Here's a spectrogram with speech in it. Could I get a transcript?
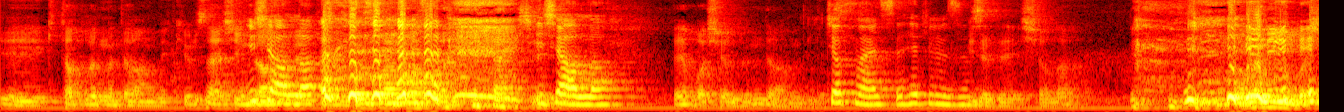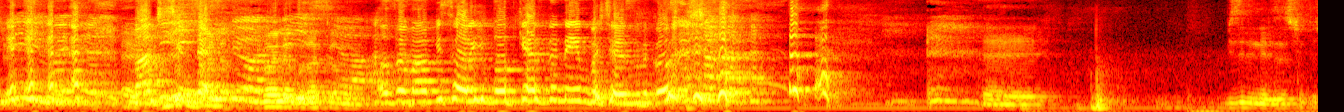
Ee, kitaplarına devam bekliyoruz. Her şeyin İnşallah. devamını bekliyoruz. Her şey. İnşallah. Ve başarılarının devamını dileriz. Çok mersi hepimizin. Bize de inşallah. Ona neyin başarılı? Neyin başarısı? Evet, Ben şimdi- böyle, istiyorum, böyle bırakalım. ya. O zaman bir sonraki podcast'te neyin başarısını konuşacağız. Ee, bizi dinlediğiniz için teşekkür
